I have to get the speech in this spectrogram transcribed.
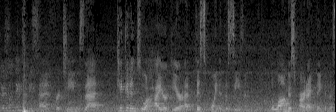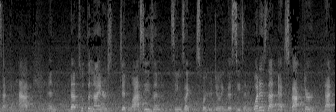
There's something to be said for teams that kick it into a higher gear at this point in the season. The longest part, I think, in the second half. And that's what the Niners did last season. It seems like it's what you're doing this season. What is that X factor that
